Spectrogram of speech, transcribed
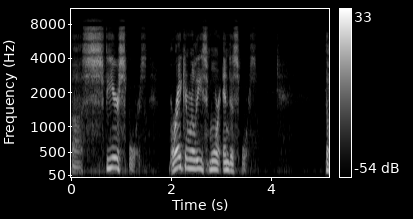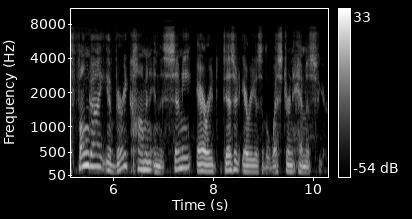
uh, sphere spores, break and release more endospores. The fungi are very common in the semi-arid desert areas of the Western Hemisphere.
